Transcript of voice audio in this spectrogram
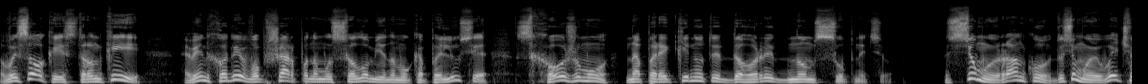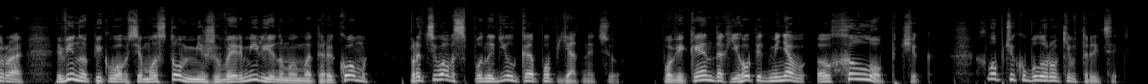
Високий, стрункий, він ходив в обшарпаному солом'яному капелюсі, схожому на перекинути догори дном супницю. З сьомої ранку до сьомої вечора він опікувався мостом між Вермільйоном і материком, працював з понеділка по п'ятницю. По вікендах його підміняв е, хлопчик. Хлопчику було років 30.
